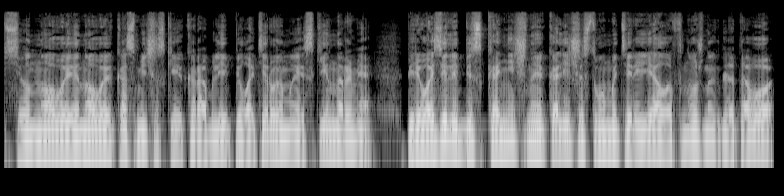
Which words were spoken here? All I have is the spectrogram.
Все новые и новые космические корабли, пилотируемые скиннерами, перевозили бесконечное количество материалов, нужных для того,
